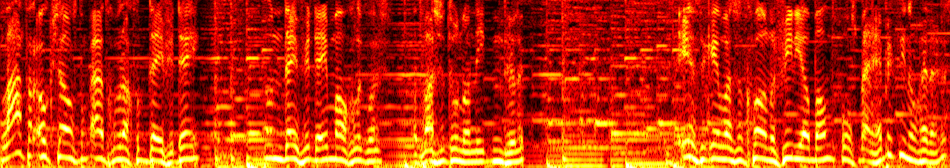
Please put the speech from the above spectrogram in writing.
Later ook zelfs nog uitgebracht op DVD. Toen een DVD mogelijk was. Dat was het toen nog niet natuurlijk. Dus de eerste keer was het gewoon een videoband. Volgens mij heb ik die nog ergens.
